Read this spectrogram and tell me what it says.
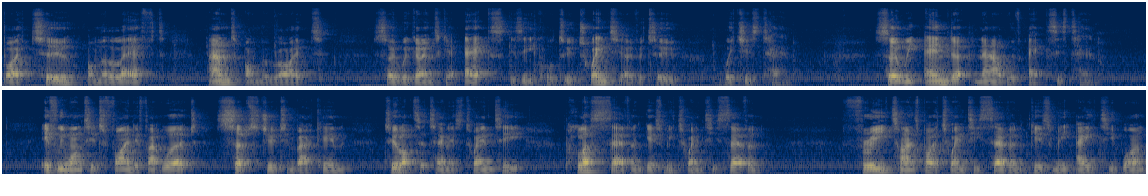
by 2 on the left and on the right. So we're going to get x is equal to 20 over 2, which is 10. So we end up now with x is 10. If we wanted to find if that worked, substituting back in, 2 lots of 10 is 20, plus 7 gives me 27. 3 times by 27 gives me 81.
